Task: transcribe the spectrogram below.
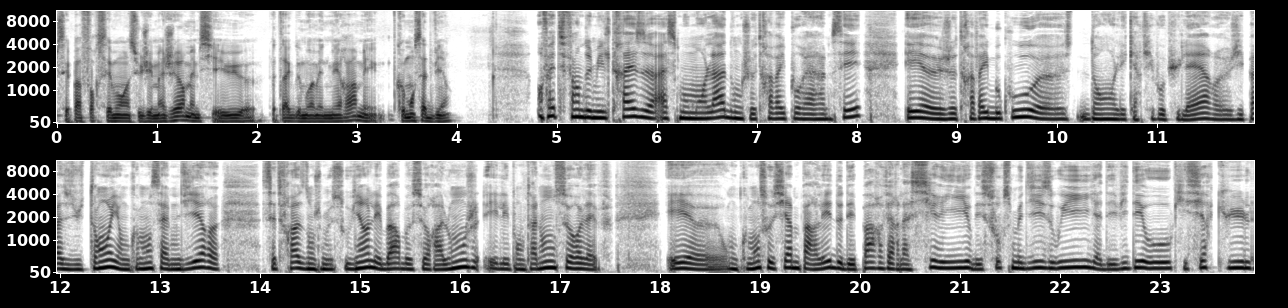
C'est pas forcément un sujet majeur, même s'il y a eu euh, l'attaque de Mohamed Merah. Mais comment ça devient? En fait, fin 2013, à ce moment-là, donc je travaille pour RMC et euh, je travaille beaucoup euh, dans les quartiers populaires. Euh, j'y passe du temps et on commence à me dire cette phrase dont je me souviens les barbes se rallongent et les pantalons se relèvent. Et on commence aussi à me parler de départ vers la Syrie. Des sources me disent oui, il y a des vidéos qui circulent.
